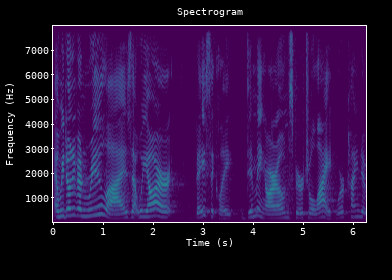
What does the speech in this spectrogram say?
And we don't even realize that we are basically dimming our own spiritual light. We're kind of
